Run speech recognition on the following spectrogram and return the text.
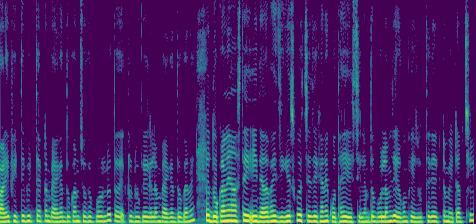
বাড়ি ফিরতে ফিরতে একটা ব্যাগের দোকান দোকান চোখে পড়ল, তো একটু ঢুকে গেলাম ব্যাগের দোকানে। তো দোকানে আসতে এই দাদাভাই জিজ্ঞেস করছে যে এখানে কোথায় এসেছিলাম, তো বললাম যে এরকম ফেসবুক থেকে একটা মেটআপ ছিল,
